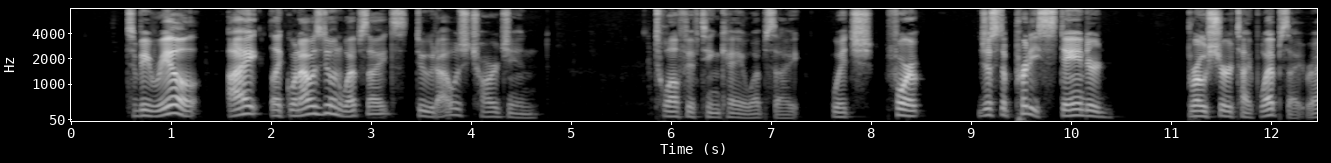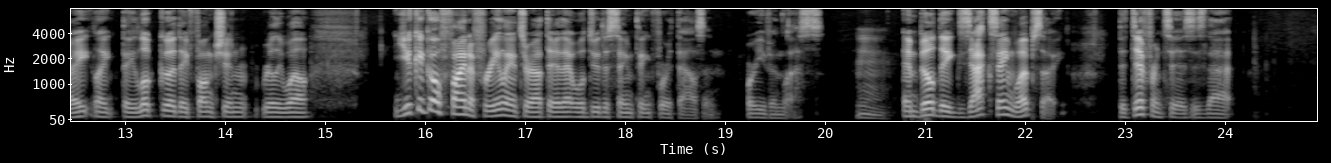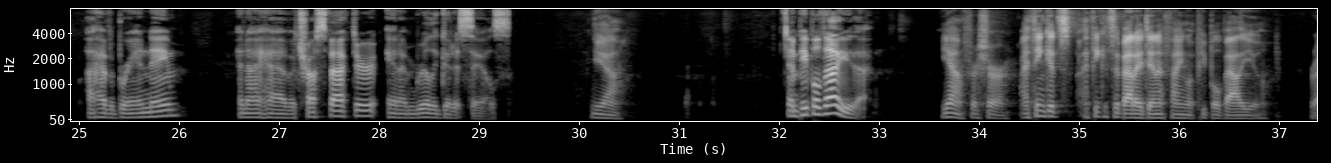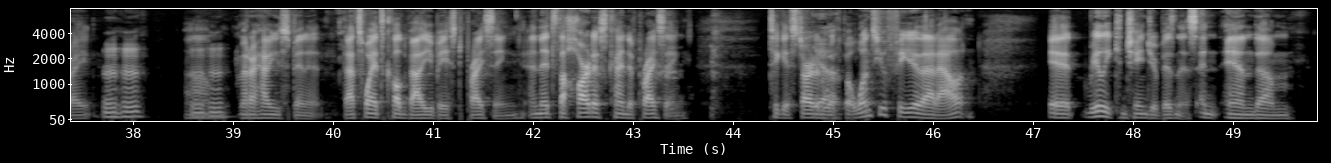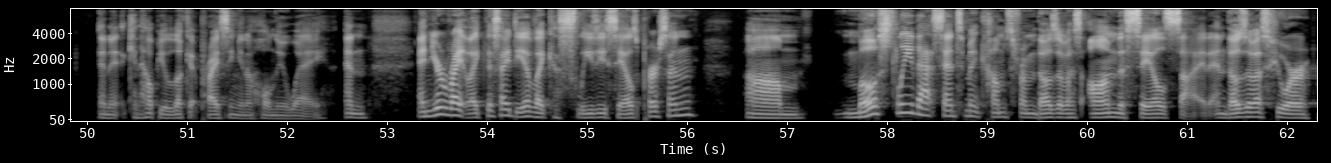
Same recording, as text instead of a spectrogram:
to be real, I like when I was doing websites, dude, I was charging 12 15k a website, which for just a pretty standard brochure type website, right? Like they look good, they function really well. You could go find a freelancer out there that will do the same thing for a thousand or even less Hmm. and build the exact same website. The difference is is that I have a brand name and I have a trust factor and I'm really good at sales. yeah And people value that. yeah for sure i think it's i think it's about identifying what people value right Mm-hmm. um, Mhm. no matter how you spin it that's why it's called value based pricing and it's the hardest kind of pricing to get started Yeah. with but once you figure that out it really can change your business and and um and it can help you look at pricing in a whole new way. And and you're right like this idea of like a sleazy salesperson um mostly that sentiment comes from those of us on the sales side and those of us who are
